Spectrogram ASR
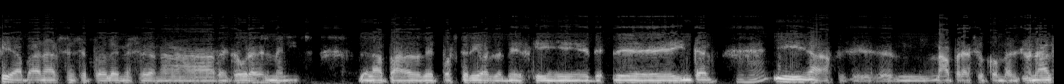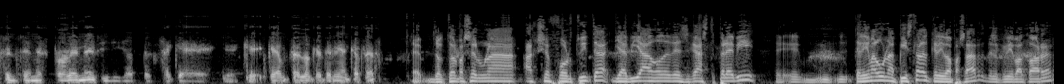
Sí, va anar sense problemes, va anar a recaure del menís de la part de posterior del mesquí de, de, intern uh -huh. i nada, pues, una operació convencional sense més problemes i jo pensé que, que, que, que han fet el que tenien que fer. Eh, doctor, va ser una acció fortuita? Hi havia algo de desgast previ? Eh, tenim alguna pista del que li va passar, del que li va córrer?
